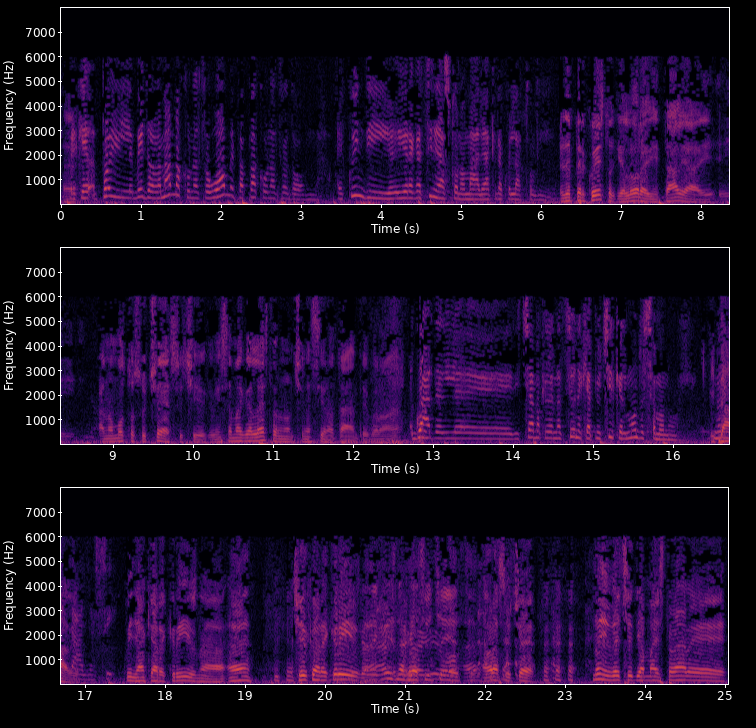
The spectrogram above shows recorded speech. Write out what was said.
Eh. Perché poi vedono la mamma con un altro uomo e il papà con un'altra donna. E quindi i ragazzini nascono male anche da quel lato lì. Ed è per questo che allora in Italia hanno molto successo i circhi. Mi sembra che all'estero non ce ne siano tanti però. Eh. Guarda, il- diciamo che la nazione che ha più circhi al mondo siamo noi. Italia. Italia, sì. Quindi anche Hare Krishna, eh? Circo Hare Krishna. Hare? Krishna avrà successo. Eh, Avrà successo. Noi invece di ammaestrare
